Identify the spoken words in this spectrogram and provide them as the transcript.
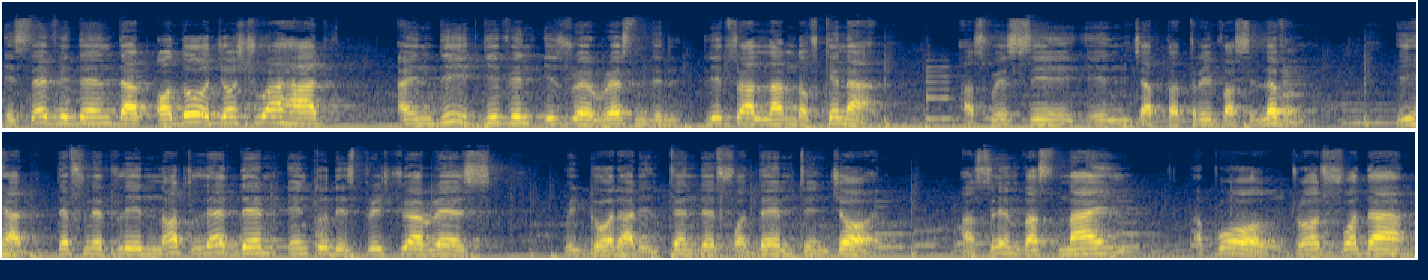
is evident that although Joshua had indeed given Israel rest in the literal land of Canaan, as we see in chapter 3, verse 11, he had definitely not led them into the spiritual rest which God had intended for them to enjoy. And in verse 9, Paul draws further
